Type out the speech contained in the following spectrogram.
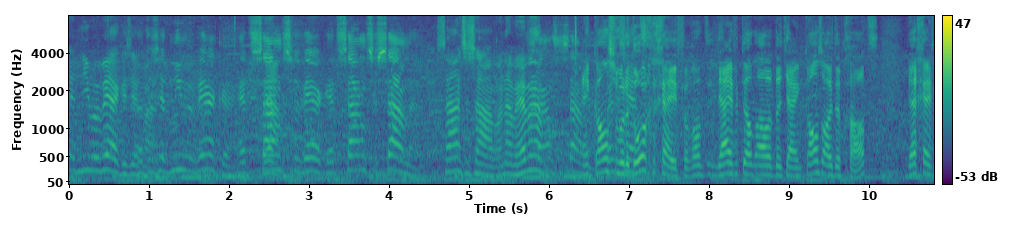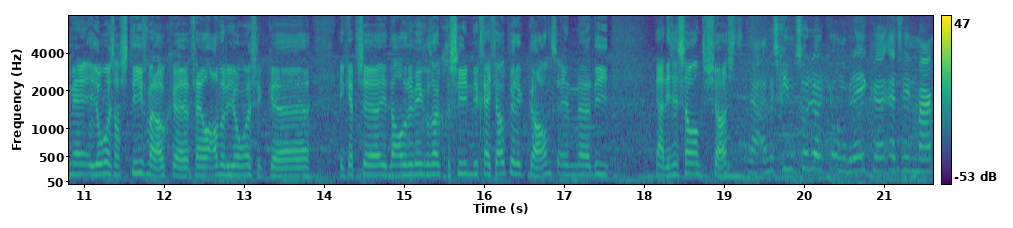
het nieuwe werken, zeg Dat maar. is het nieuwe werken, het Saamse werken, het Saamse samen. Zaanse samen. Nou, we hebben hem. Samen. En kansen Dat worden doorgegeven, want jij vertelt altijd dat jij een kans ooit hebt gehad. Jij geeft meer jongens als Steve, maar ook eh, veel andere jongens. Ik, eh, ik heb ze in de andere winkels ook gezien, die geef je ook weer een kans. En eh, die, ja, die zijn zo enthousiast. Ja, en misschien, sorry dat ik je onderbreek Edwin, maar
